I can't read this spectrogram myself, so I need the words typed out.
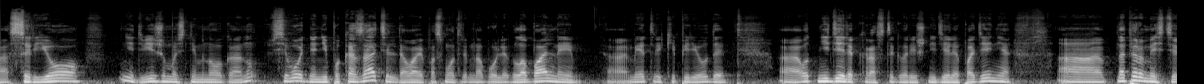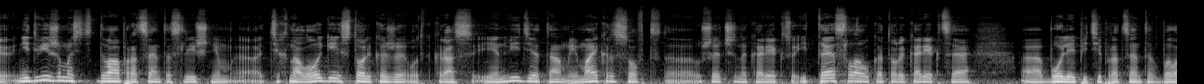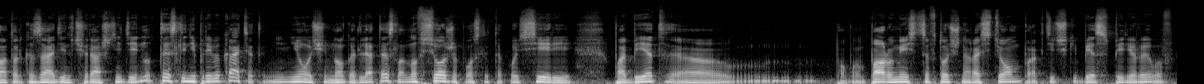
Сырье, недвижимость немного. Ну, сегодня не показатель, давай посмотрим на более глобальные метрики, периоды. А, вот неделя, как раз ты говоришь, неделя падения. А, на первом месте недвижимость 2% с лишним, а, технологии столько же, вот как раз и Nvidia там, и Microsoft а, ушедшие на коррекцию, и Tesla, у которой коррекция более 5% была только за один вчерашний день. Ну, Тесле не привыкать, это не, не очень много для Тесла, но все же после такой серии побед, э, пару месяцев точно растем, практически без перерывов.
